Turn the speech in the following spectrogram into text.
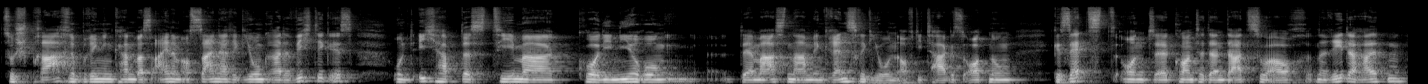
zur Sprache bringen kann, was einem aus seiner Region gerade wichtig ist. Und ich habe das Thema Koordinierung der Maßnahmen in Grenzregionen auf die Tagesordnung gesetzt und äh, konnte dann dazu auch eine Rede halten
